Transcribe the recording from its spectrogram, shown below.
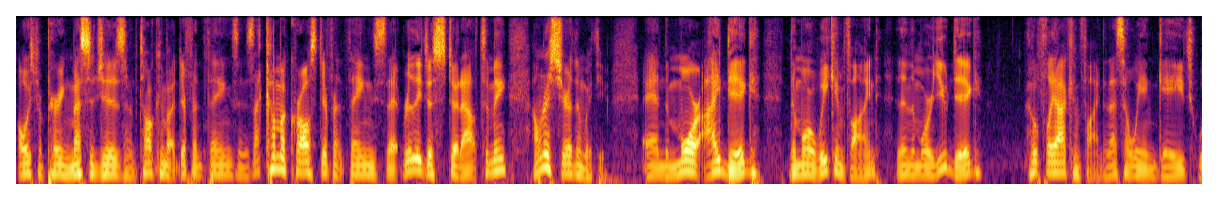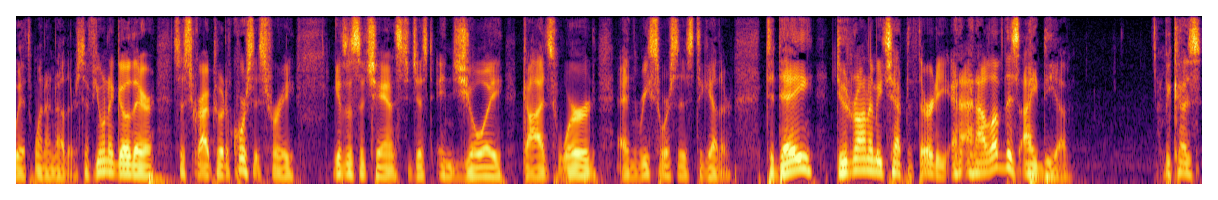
always preparing messages and I'm talking about different things. And as I come across different things that really just stood out to me, I want to share them with you. And the more I dig, the more we can find. And then the more you dig, hopefully I can find. And that's how we engage with one another. So if you want to go there, subscribe to it. Of course, it's free. It gives us a chance to just enjoy God's word and resources together. Today, Deuteronomy chapter 30. And, and I love this idea because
